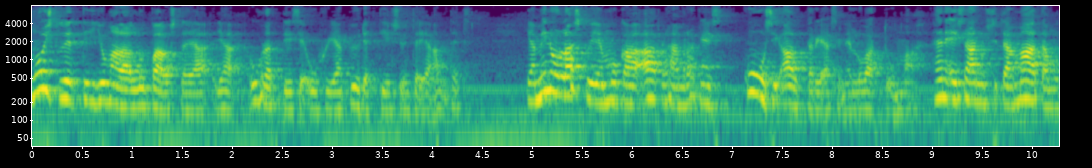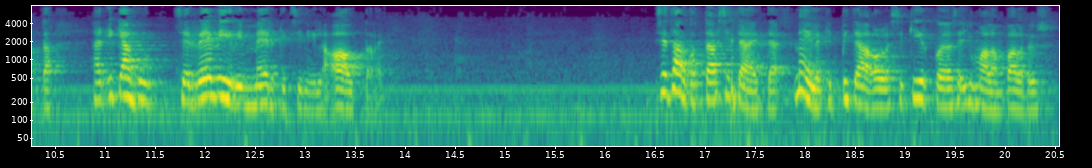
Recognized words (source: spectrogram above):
Muistutettiin Jumalan lupausta ja, ja uhrattiin se uhri ja pyydettiin syntejä anteeksi. Ja minun laskujen mukaan Abraham rakensi kuusi alttaria sinne luvattuun maahan. Hän ei saanut sitä maata, mutta hän ikään kuin se reviirin merkitsi niillä alttareilla. Se tarkoittaa sitä, että meilläkin pitää olla se kirkko ja se Jumalan palvelus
